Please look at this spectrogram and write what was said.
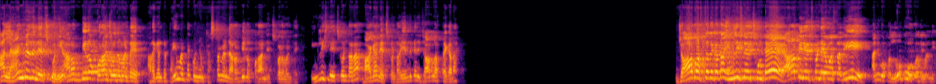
ఆ లాంగ్వేజ్ నేర్చుకొని అరబ్బీలో ఖురాన్ చదవమంటే అరగంట టైం అంటే కొంచెం కష్టమండి అరబ్బీలో ఖురాన్ నేర్చుకోవడం అంటే. ఇంగ్లీష్ నేర్చుకుంటారా? బాగా నేర్చుకుంటారా? ఎందుకని జాబ్లు వస్తాయి కదా. జాబ్ వస్తుంది కదా ఇంగ్లీష్ నేర్చుకుంటే అరబీ నేర్చుకుంటే ఏమొస్తుంది? అని ఒక లోపు కొద్ది మంది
